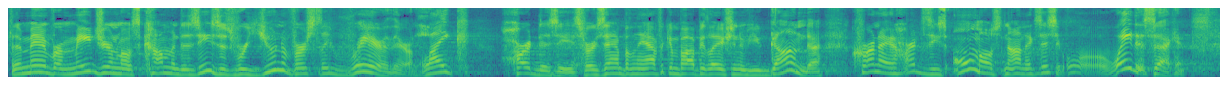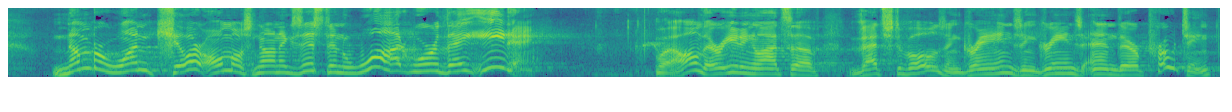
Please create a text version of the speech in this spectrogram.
that many of our major and most common diseases were universally rare there, like heart disease. For example, in the African population of Uganda, coronary heart disease almost non existent. Wait a second. Number one killer, almost non existent. What were they eating? Well, they're eating lots of vegetables and grains and greens and their protein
